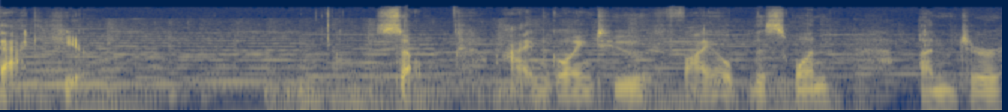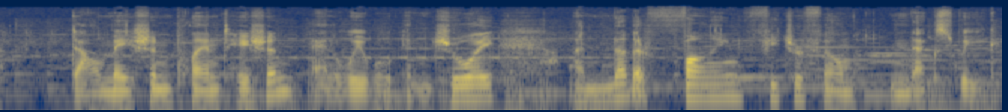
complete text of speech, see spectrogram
back here. So, I'm going to file this one under Dalmatian Plantation, and we will enjoy another fine feature film next week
